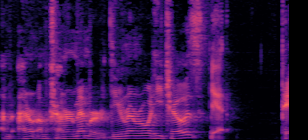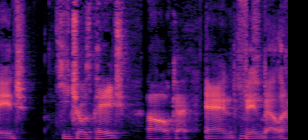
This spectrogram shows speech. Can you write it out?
I'm, I don't, I'm trying to remember. Do you remember what he chose? Yeah. Paige He chose Paige. Oh, okay. and Finn Balor.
